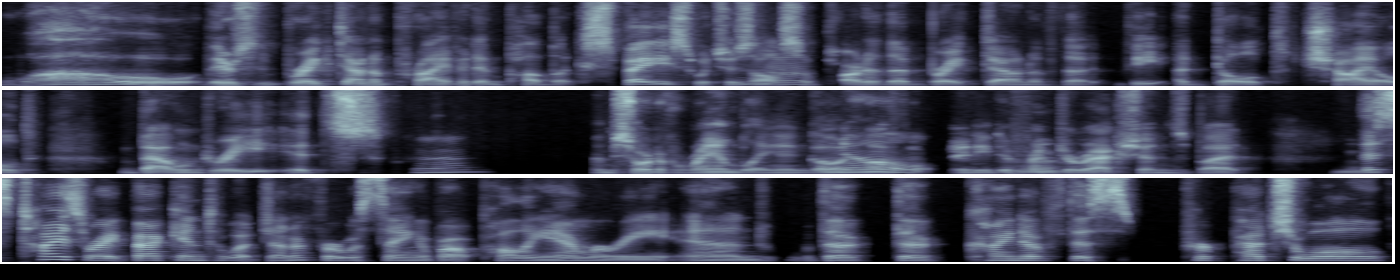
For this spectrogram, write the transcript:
whoa there's a breakdown of private and public space which is mm-hmm. also part of the breakdown of the the adult child boundary it's mm-hmm. I'm sort of rambling and going off in many different Mhm. directions, but this ties right back into what Jennifer was saying about polyamory and the the kind of this perpetual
